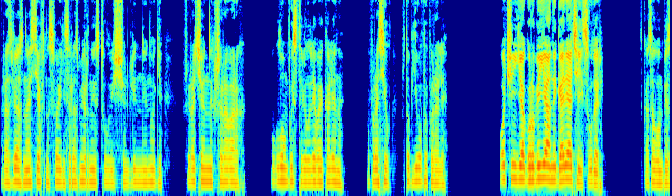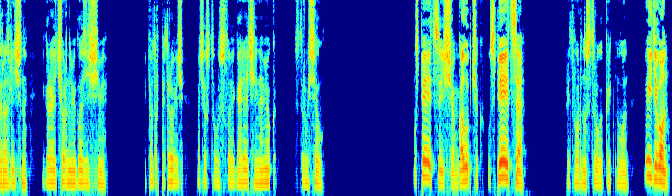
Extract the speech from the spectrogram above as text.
развязно осев на свои несоразмерные с длинные ноги в широченных шароварах, углом выставил левое колено, попросил, чтоб его выпороли. «Очень я грубиян и горячий, сударь!» — сказал он безразлично, играя черными глазищами. И Петр Петрович, почувствовав в слове «горячий» намек, струсил. «Успеется еще, голубчик, успеется!» Притворно строго крикнул он. «Выйди вон!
